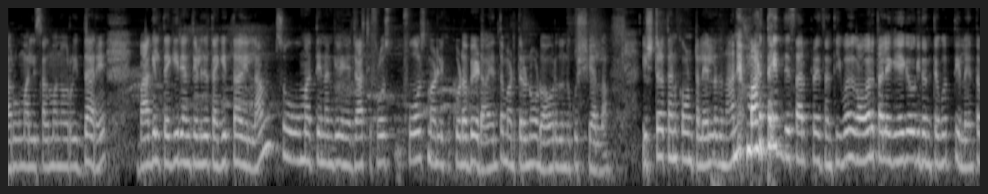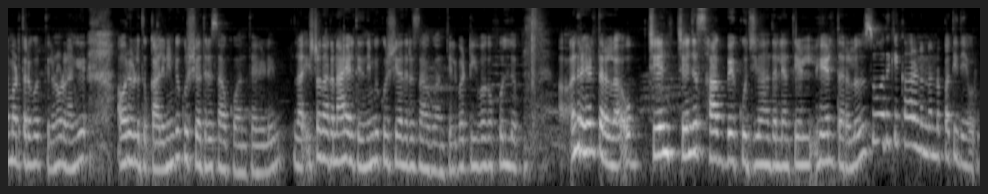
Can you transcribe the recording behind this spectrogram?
ಆ ರೂಮಲ್ಲಿ ಸಲ್ಮಾನ್ ಅವರು ಇದ್ದಾರೆ. ಬಾಗಿಲು ತೆಗೀರಿ ಅಂತ ಹೇಳಿದ್ರೆ ತೆಗಿತಾ ಇಲ್ಲ. ಸೊ ಮತ್ತೆ ನನಗೆ ಜಾಸ್ತಿ ಫೋರ್ಸ್ ಫೋರ್ಸ್ ಮಾಡಲಿಕ್ಕೆ ಕೂಡ ಬೇಡ. ಎಂತ ಮಾಡ್ತಾರೆ ನೋಡು, ಅವ್ರದ್ದೊಂದು ಖುಷಿ ಅಲ್ಲ. ಇಷ್ಟರ ತನಕ ಉಂಟಲ್ಲ, ಎಲ್ಲದು ನಾನೇ ಮಾಡ್ತಾ ಇದ್ದೆ ಸರ್ಪ್ರೈಸ್ ಅಂತ. ಇವಾಗ ಅವರ ತಲೆಗೆ ಹೇಗೆ ಹೋಗಿದಂತೆ ಗೊತ್ತಿಲ್ಲ. ಎಂತ ಮಾಡ್ತಾರೆ ಗೊತ್ತಿಲ್ಲ. ನೋಡು ನನಗೆ ಅವ್ರು ಹೇಳೋದು ಖಾಲಿ. ನಿಮಗೆ ಖುಷಿ ಆದರೆ ಸಾಕು ಅಂತ ಹೇಳಿ. ಇಷ್ಟರ ತನಕ ನಾ ಹೇಳ್ತೀನಿ, ನಿಮಗೆ ಖುಷಿ ಆದರೆ ಸಾಕು ಅಂತೇಳಿ ಬಟ್ ಇವಾಗ ಫುಲ್ ಅಂದರೆ ಹೇಳ್ತಾರಲ್ಲ, ಒಬ್ ಚೇಂಜ್, ಚೇಂಜಸ್ ಆಗಬೇಕು ಜೀವನದಲ್ಲಿ ಅಂತ ಹೇಳಿ, ಹೇಳ್ತಾರಲ್ಲ. ಸೊ ಅದಕ್ಕೆ ಕಾರಣ ನನ್ನ ಪತಿದೇವರು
